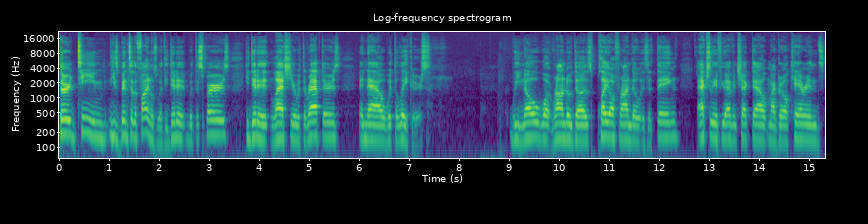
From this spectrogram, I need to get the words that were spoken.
third team he's been to the finals with. He did it with the Spurs. He did it last year with the Raptors, and now with the Lakers. We know what Rondo does. Playoff Rondo is a thing. Actually, if you haven't checked out my girl Karen's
